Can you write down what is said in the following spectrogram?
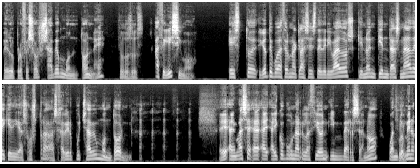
pero el profesor sabe un montón, ¿eh? Es facilísimo. Esto, yo te puedo hacer una clase de derivados que no entiendas nada y que digas, ostras, Javier Puch sabe un montón. ¿eh? Además, eh, hay, como una relación inversa, ¿no? Cuanto menos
